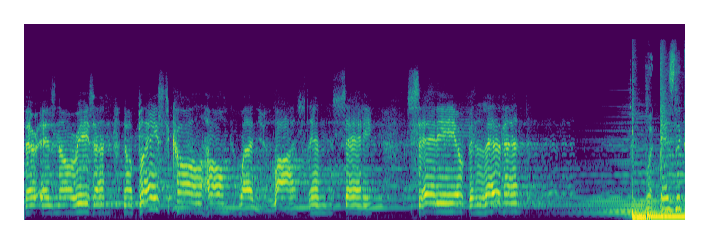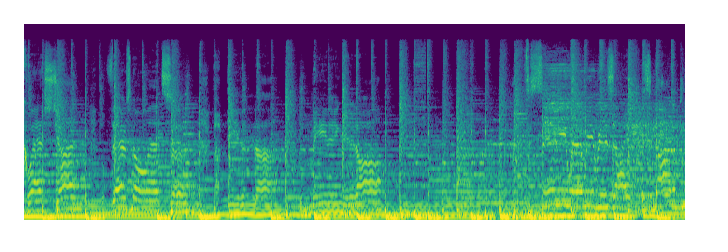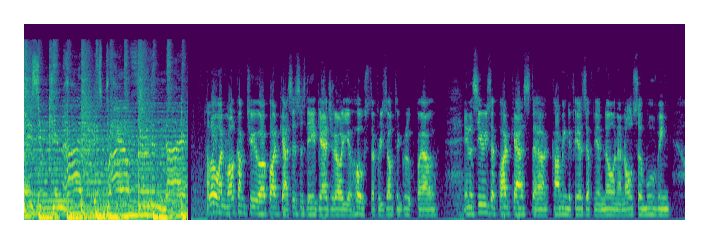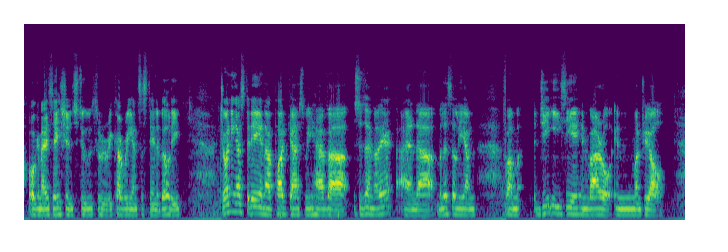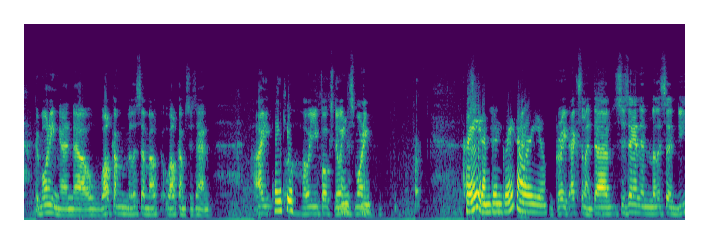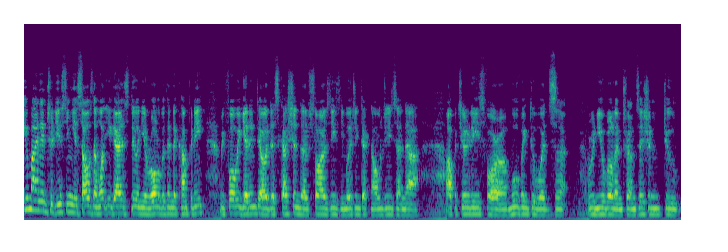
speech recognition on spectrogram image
There is no reason, no place to call home when you're lost in the city, city you've been living. What is the question? Well, there's no answer, not even a meaning at all. The city where we reside is not a place you can hide. It's bright And welcome to our podcast. This is Dave Gajadhar, your host of Resultant Group. Uh, in a series of podcasts, uh, calming the fears of the unknown and also moving organizations to through recovery and sustainability. Joining us today in our podcast, we have uh, Suzanne Allaire and uh, Melissa Leung from GECA Enviro in Montreal. Good morning and uh, welcome, Melissa. Mel- welcome, Suzanne. Hi. Thank you. How are you folks doing this morning? Great, I'm doing great. How are you? Great, excellent. Um, Suzanne and Melissa, do you mind introducing yourselves and what you guys do and your role within the company before we get into our discussion as far as these emerging technologies and uh, opportunities for uh, moving towards uh, renewable and transition to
